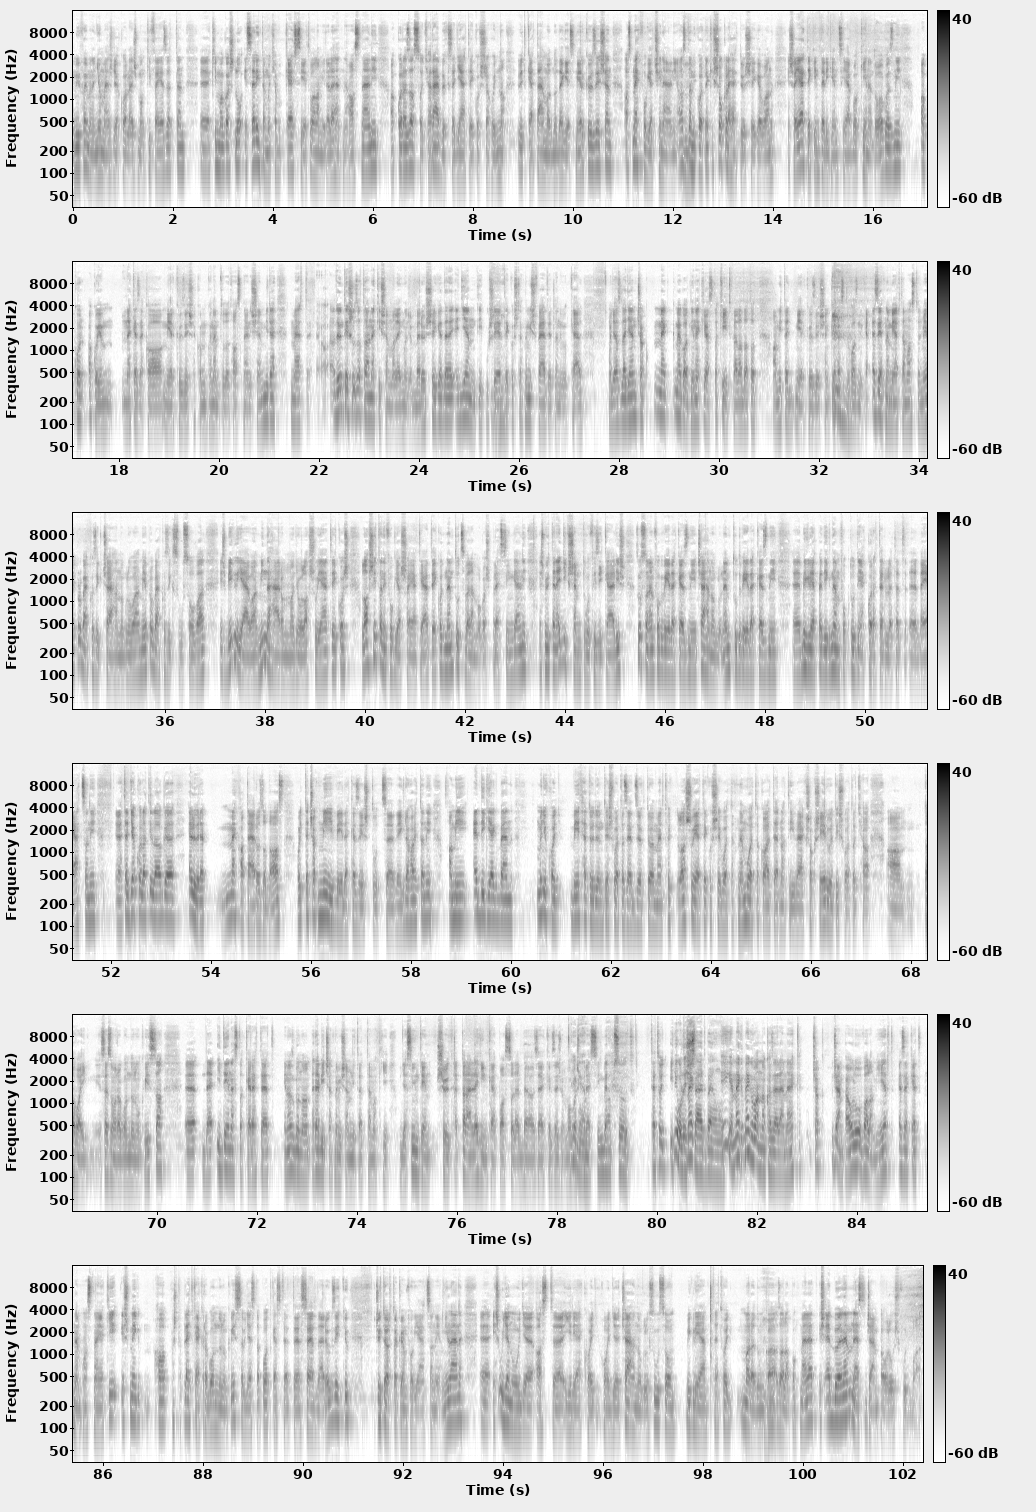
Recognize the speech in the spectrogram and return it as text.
műfajban, a nyomásgyakorlásban kifejezetten kimagasló, és szerintem, hogyha Kessiét valamire lehetne használni, akkor az az, hogyha ráböksz egy játékosra, hogy na, őt kell támadnod egész mérkőzésen, azt meg fogja csinálni. Azt, mm. amikor neki sok lehetősége van, és a játék intelligenciából kéne dolgozni, akkor, akkor jönnek ezek a mérkőzések, amikor nem tudod használni semmire, mert a döntéshozatal neki sem a legnagyobb erőssége, de egy ilyen típusú mm. játékosnak nem is feltétlenül kell hogy az legyen, csak meg, megadni neki azt a két feladatot, amit egy mérkőzésen keresztül hozni kell. Ezért nem értem azt, hogy miért próbálkozik Csáhanoglóval, miért próbálkozik Szúszóval, és Bigliával mind a három nagyon lassú játékos, lassítani fogja a saját játékot, nem tudsz vele magas pressingelni, és miután egyik sem túl fizikális, Szúszó nem fog védekezni, Csáhanogló nem tud védekezni, eh, Biglia pedig nem fog tudni ekkora területet eh, bejátszani. Eh, tehát gyakorlatilag előre meghatározod azt, hogy te csak mély védekezést tudsz eh, végrehajtani, ami eddigiekben mondjuk, hogy védhető döntés volt az edzőktől, mert hogy lassú játékosai voltak, nem voltak alternatívák, sok sérült is volt, hogyha a tavalyi szezonra gondolunk vissza, eh, de idén ezt a keretet, én azt gondolom, Rebicset nem is említettem, aki ugye szintén, sőt, hát talán leginkább passzol ebbe az elképzelésbe, magas Igen, pressingbe. Abszolút Tehát, hogy itt Jól is meg, szállt be amúgy. Igen, meg, megvannak az elemek, csak Gianpaolo valamiért ezeket nem használja ki, és még ha most a plegykákra gondolunk vissza, hogy ezt a podcastet eh, szerdán rögzítjük, csütörtökön fog játszani a Milán, eh, és ugyanúgy eh, azt írják, hogy, hogy Csáhanoglu, Suso, Biglia, tehát hogy maradunk az alapok mellett, és ebből nem lesz Gianpaolós futball.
